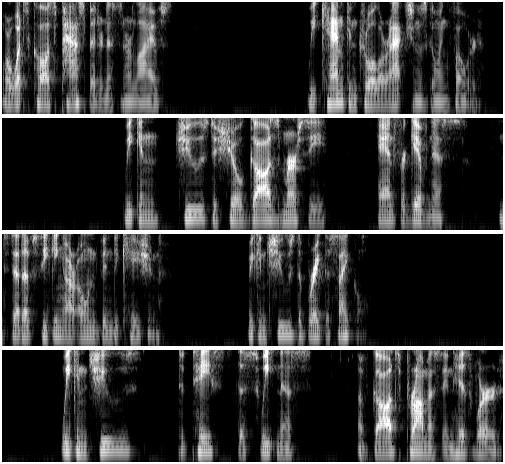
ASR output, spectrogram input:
or what's caused past bitterness in our lives, we can control our actions going forward. We can choose to show God's mercy and forgiveness instead of seeking our own vindication. We can choose to break the cycle we can choose to taste the sweetness of God's promise in His Word.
